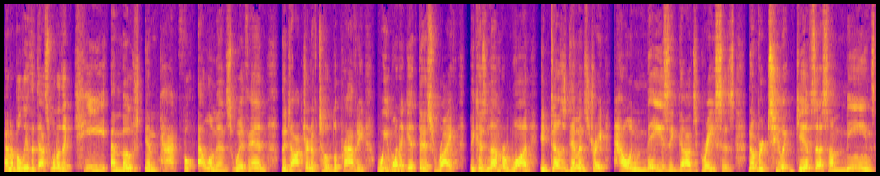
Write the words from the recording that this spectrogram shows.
And I believe that that's one of the key and most impactful elements within the doctrine of total depravity. We want to get this right because number one, it does demonstrate how amazing God's grace is. Number two, it gives us a means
